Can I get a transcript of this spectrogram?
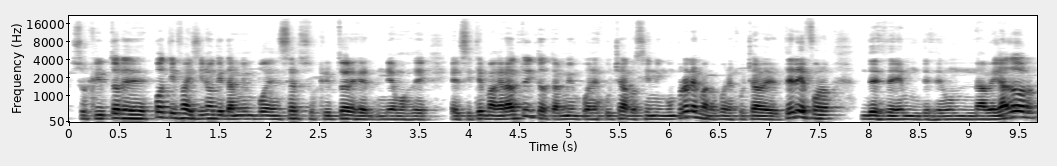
suscriptores de Spotify, sino que también pueden ser suscriptores, del sistema gratuito, también pueden escucharlo sin ningún problema, lo pueden escuchar desde el teléfono, desde, desde un navegador,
